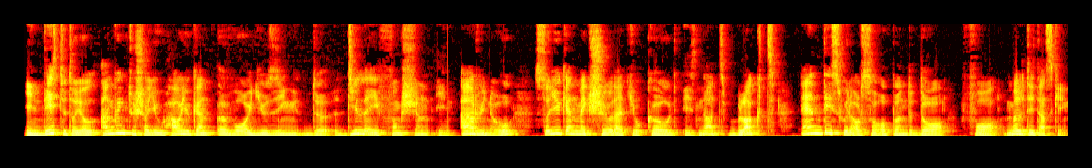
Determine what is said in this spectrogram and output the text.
In this tutorial, I'm going to show you how you can avoid using the delay function in Arduino so you can make sure that your code is not blocked and this will also open the door for multitasking.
